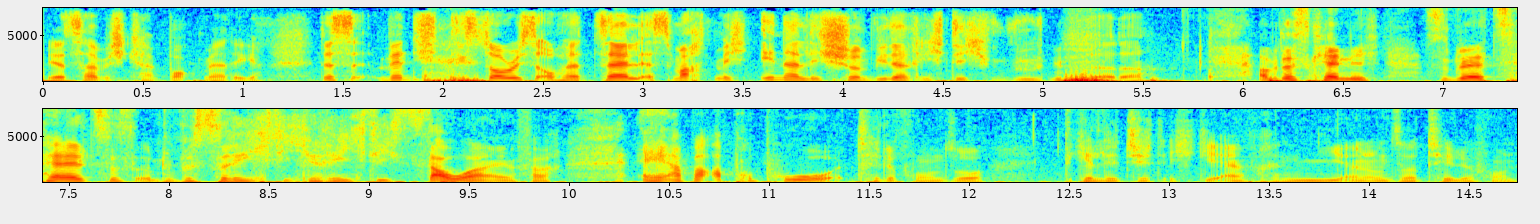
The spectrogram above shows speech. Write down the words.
Jetzt habe ich keinen Bock mehr, Digga. Das, wenn ich die Stories auch erzähle, es macht mich innerlich schon wieder richtig wütend, Alter. Aber das kenne ich. So, du erzählst es und du bist richtig, richtig sauer einfach. Ey, aber apropos Telefon so. Digga, legit, ich gehe einfach nie an unser Telefon.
